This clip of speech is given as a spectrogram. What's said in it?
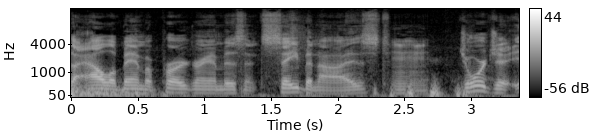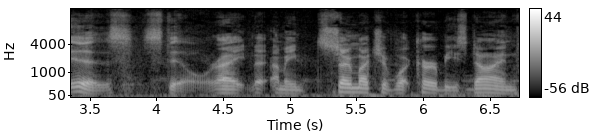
the Alabama program isn't Sabanized, mm-hmm. Georgia is still, right? I mean, so much of what Kirby's done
